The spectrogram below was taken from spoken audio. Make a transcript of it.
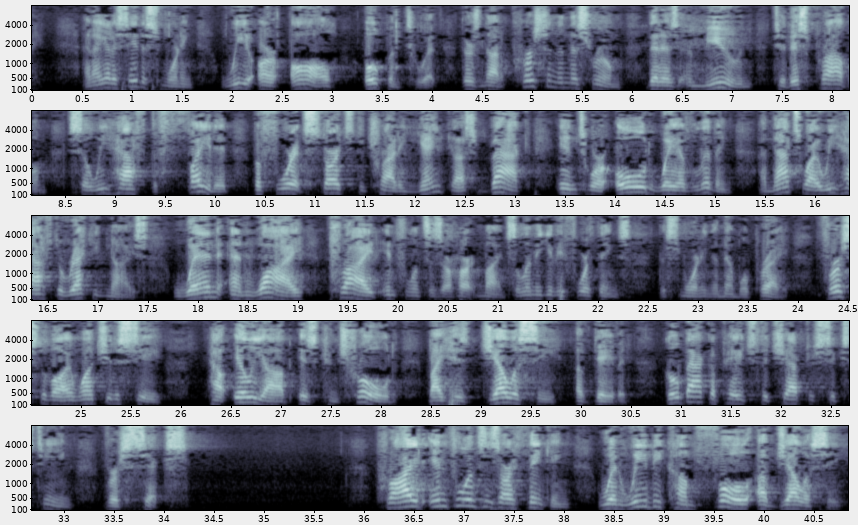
And I got to say this morning, we are all open to it. There's not a person in this room that is immune to this problem. So we have to fight it before it starts to try to yank us back into our old way of living. And that's why we have to recognize when and why pride influences our heart and mind. So let me give you four things this morning and then we'll pray. First of all, I want you to see how Eliab is controlled by his jealousy of David. Go back a page to chapter 16, verse 6. Pride influences our thinking when we become full of jealousy.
